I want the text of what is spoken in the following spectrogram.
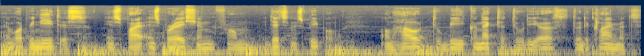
And what we need is inspire inspiration from indigenous people on how to be connected to the earth, to the climate,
